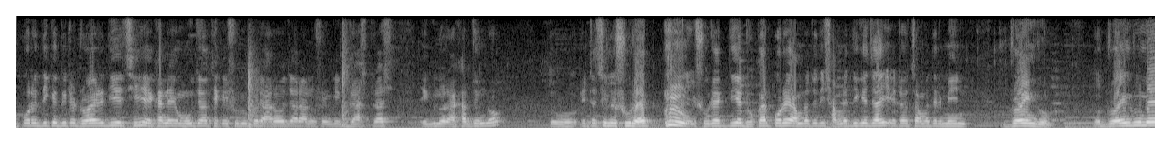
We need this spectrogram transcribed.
উপরের দিকে দুইটা ড্রয়ার দিয়েছি, এখানে মোজা থেকে শুরু করে আরও যারা আনুষঙ্গিক ব্রাশ ট্রাশ এগুলো রাখার জন্য। তো, এটা ছিল সুরেক সুরেক দিয়ে ঢোকার পরে আমরা যদি সামনের দিকে যাই, এটা হচ্ছে আমাদের মেইন ড্রয়িং রুম তো ড্রয়িং রুমে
